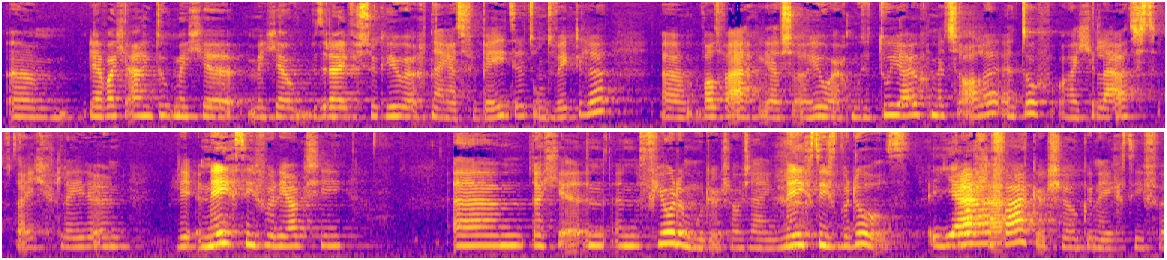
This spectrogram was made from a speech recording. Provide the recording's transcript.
Ehm, ja, wat je eigenlijk doet met, je, met jouw bedrijf is natuurlijk heel erg nou ja, het verbeteren, het ontwikkelen. Ehm, wat we eigenlijk juist heel erg moeten toejuichen met z'n allen. En toch had je laatst, of een tijdje geleden, een, re- een negatieve reactie. ehm, dat je een, een fjordenmoeder zou zijn. Negatief bedoeld. Krijg je vaker zulke negatieve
